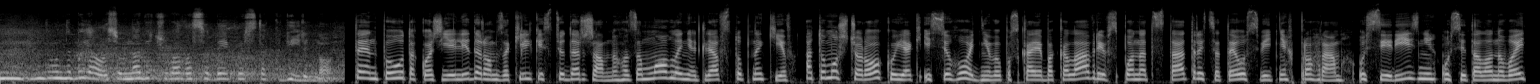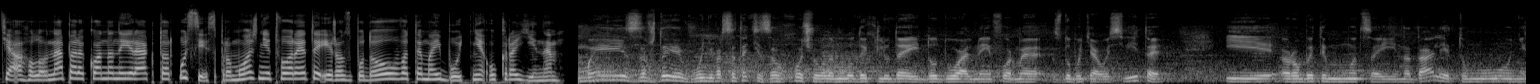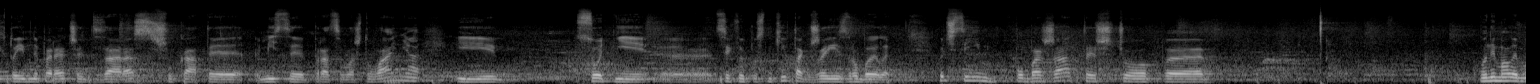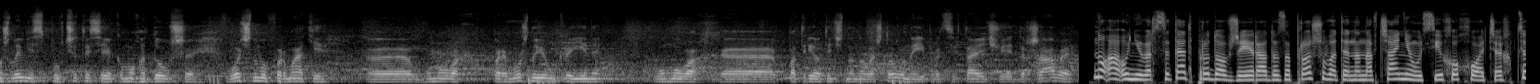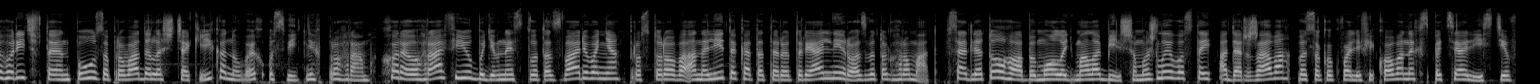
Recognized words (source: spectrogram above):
ну, не боялася, вона відчувала себе якось так вільно. ТНПУ також є лідером за кількістю державного замовлення для вступників. А тому щороку, як і сьогодні, випускає бакалаврів з понад 130 освітніх програм. Усі різні, усі талановиті, а головне переконаний ректор, усі спроможні творити і розбудовувати майбутнє України. Ми завжди в університеті заохочували молодих людей до дуальної форми здобуття освіти і робитимемо це і надалі, тому ніхто їм не перечить зараз шукати місце працевлаштування і сотні е, цих випускників так вже і зробили. Хочеться їм побажати, щоб е, вони мали можливість повчитися якомога довше в очному форматі в умовах переможної України, в умовах е, патріотично налаштованої і процвітаючої держави. Ну а університет продовжує радо запрошувати на навчання усіх охочих. Цьогоріч в ТНПУ запровадили ще кілька нових освітніх програм: хореографію, будівництво та зварювання, просторова аналітика та територіальний розвиток громад. Все для того, аби молодь мала більше можливостей, а держава висококваліфікованих спеціалістів.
